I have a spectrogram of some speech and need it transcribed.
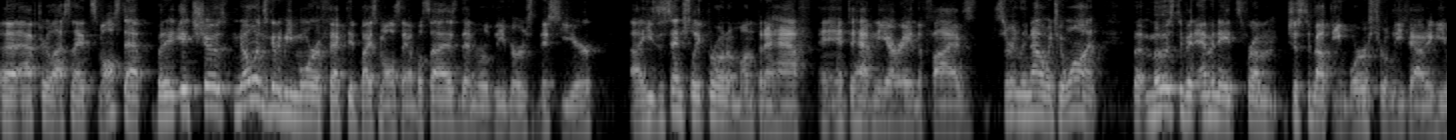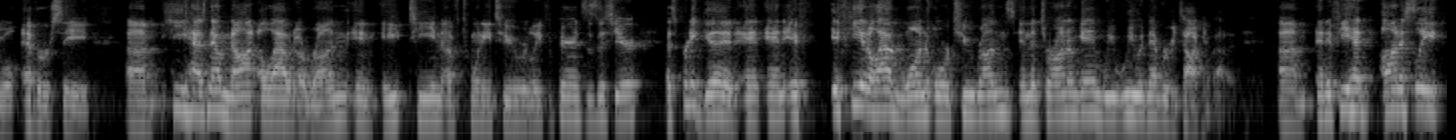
uh, after last night's small step. But it, it shows no one's going to be more affected by small sample size than relievers this year. Uh, he's essentially thrown a month and a half, and to have an ERA in the fives, certainly not what you want but most of it emanates from just about the worst relief outing you will ever see. Um, he has now not allowed a run in 18 of 22 relief appearances this year. That's pretty good. And and if if he had allowed one or two runs in the Toronto game, we we would never be talking about it. Um, and if he had honestly,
